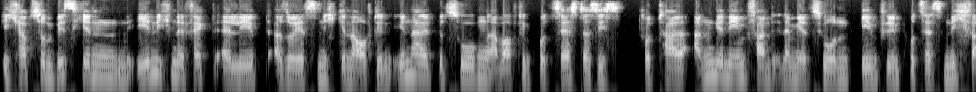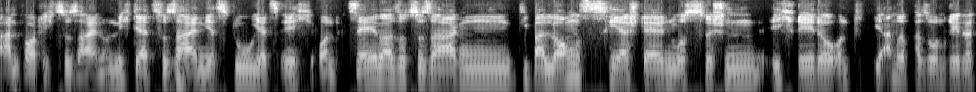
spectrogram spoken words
Ich habe so ein bisschen einen ähnlichen Effekt erlebt, also jetzt nicht genau auf den Inhalt bezogen, aber auf den Prozess, dass ich total angenehm fand in der Mediation, eben für den Prozess nicht verantwortlich zu sein und nicht der zu sein, jetzt du, jetzt ich und selber sozusagen die Balance herstellen muss zwischen ich rede und die andere Person redet.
